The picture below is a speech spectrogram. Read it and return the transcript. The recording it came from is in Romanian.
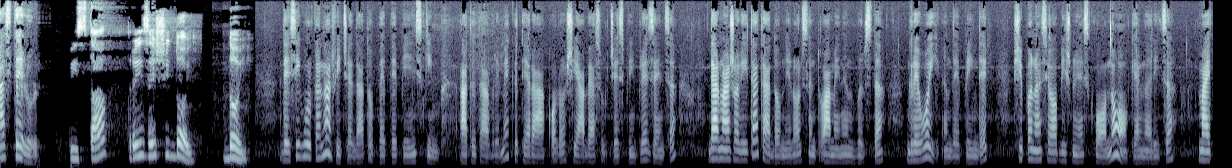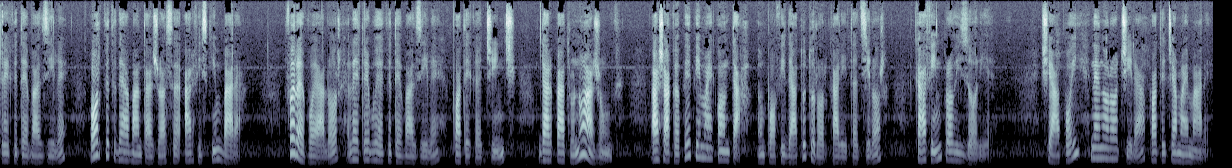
Castelul. Pista 32 2 Desigur că n-ar fi cedat-o pe Pepi în schimb, atâta vreme cât era acolo și avea succes prin prezență, dar majoritatea domnilor sunt oameni în vârstă, greoi în deprinderi și până se obișnuiesc cu o nouă chelnăriță, mai trec câteva zile, oricât de avantajoasă ar fi schimbarea. Fără voia lor, le trebuie câteva zile, poate că cinci, dar patru nu ajung, așa că Pepi mai conta, în pofida tuturor calităților, ca fiind provizorie. Și apoi, nenorocirea, poate cea mai mare.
